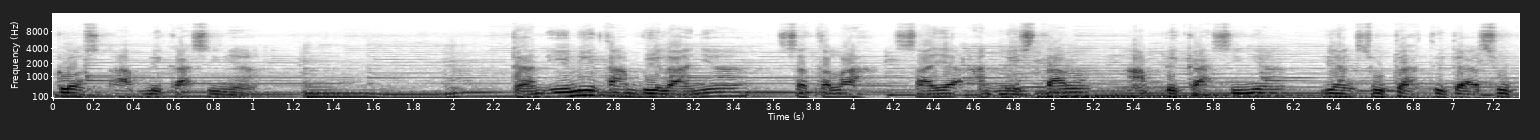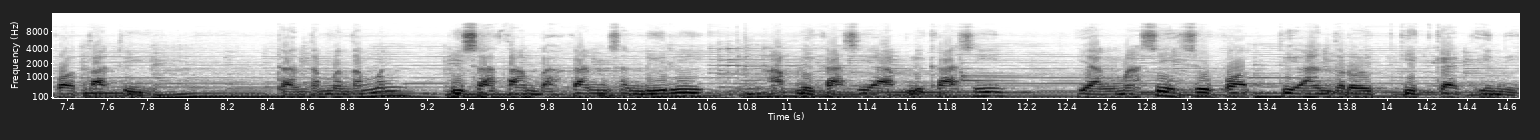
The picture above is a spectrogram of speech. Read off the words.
close aplikasinya dan ini tampilannya setelah saya uninstall aplikasinya yang sudah tidak support tadi. Dan teman-teman bisa tambahkan sendiri aplikasi-aplikasi yang masih support di Android KitKat ini.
